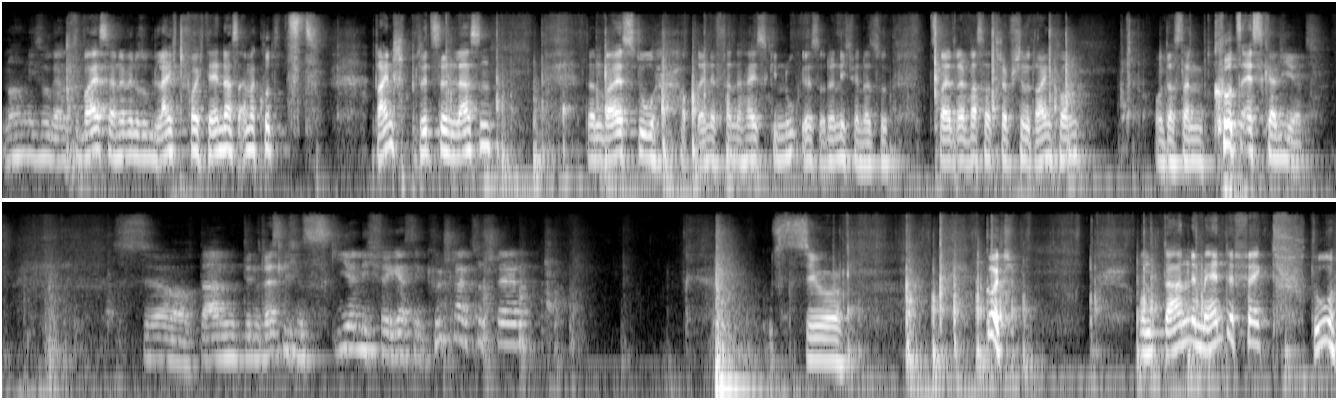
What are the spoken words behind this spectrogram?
Noch nicht so ganz. Du weißt ja, ne, wenn du so leicht feuchte Hände hast, einmal kurz reinspritzeln lassen. Dann weißt du, ob deine Pfanne heiß genug ist oder nicht, wenn da so zwei, drei Wassertröpfchen reinkommen und das dann kurz eskaliert. So, dann den restlichen Skier nicht vergessen, in den Kühlschrank zu stellen. So. Gut. Und dann im Endeffekt, du,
